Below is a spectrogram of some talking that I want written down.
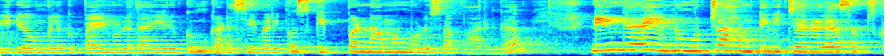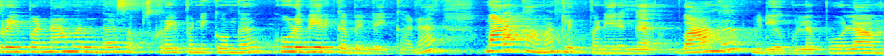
வீடியோ உங்களுக்கு பயனுள்ளதாக இருக்கும். கடைசி வரைக்கும் ஸ்கிப் பண்ணாமல் முழுசாக பாருங்கள் நீங்கள் இன்னும் உற்சாகம் டிவி சேனலை சப்ஸ்கிரைப் பண்ணாமல் இருந்தால் சப்ஸ்கிரைப் பண்ணிக்கோங்க. கூடவே இருக்க பெல்லைக்கான மறக்காமல் கிளிக் பண்ணிடுங்க வாங்க வீடியோக்குள்ளே போகலாம்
